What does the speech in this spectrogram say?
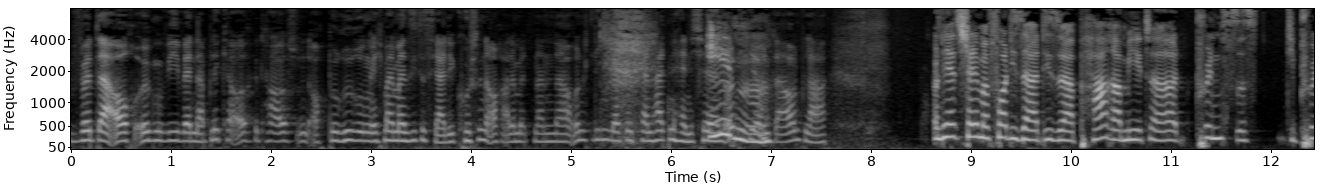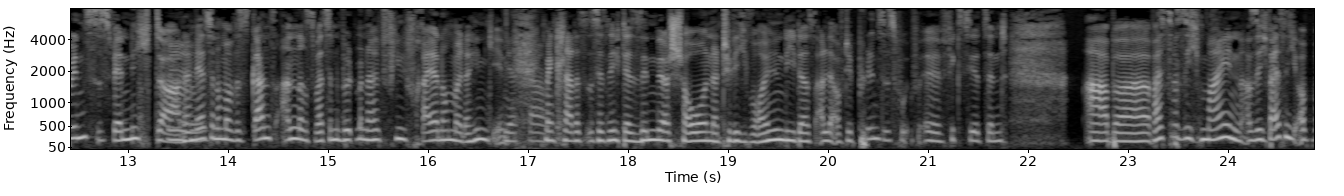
wird da auch irgendwie, wenn da Blicke ausgetauscht und auch Berührungen. Ich meine, man sieht es ja, die kuscheln auch alle miteinander und liegen Löffelchen, halten Händchen Eben. und hier und da und bla. Und jetzt stell dir mal vor, dieser, dieser Parameter Princess die Princess wäre nicht da, mhm. dann wäre es ja nochmal was ganz anderes, weil dann wird man halt viel freier nochmal dahin gehen. Ja, ich meine, klar, das ist jetzt nicht der Sinn der Show. Natürlich wollen die, dass alle auf die Princess äh, fixiert sind. Aber weißt du, was ich meine? Also ich weiß nicht, ob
